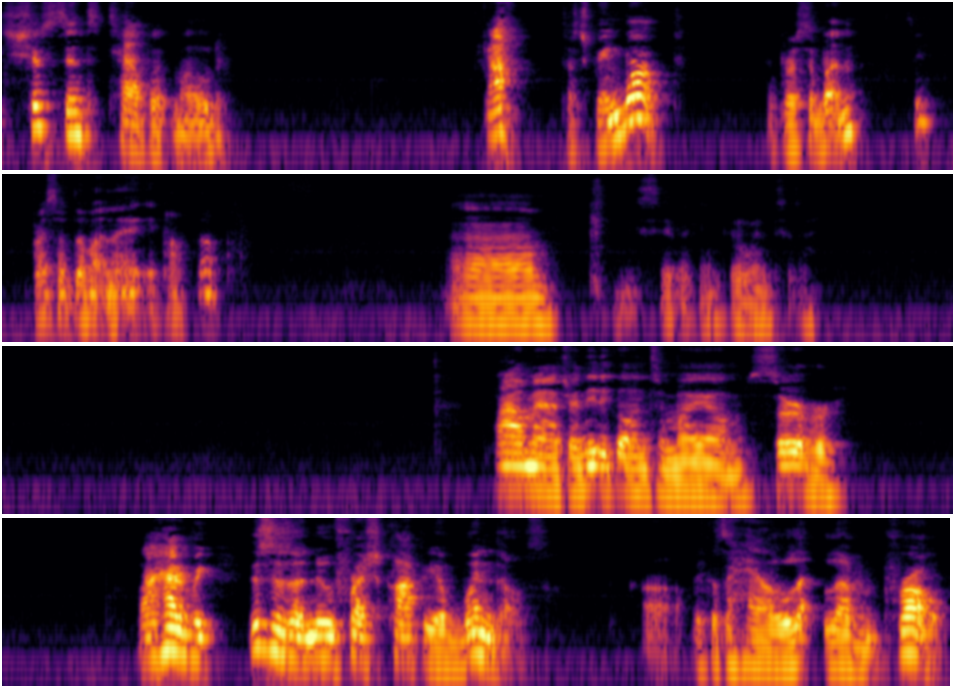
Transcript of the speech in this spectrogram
It shifts into tablet mode. Ah, touchscreen worked. I press the button. See, press up the button it popped up. Um, let me see if I can go into the file manager. I need to go into my um server. I had to this is a new fresh copy of Windows uh, because I had 11 Pro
